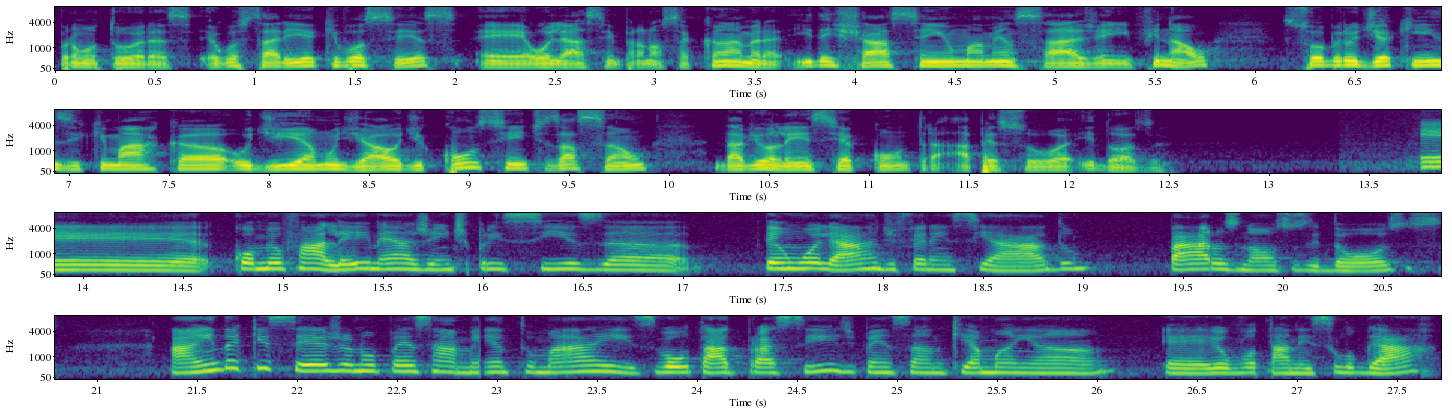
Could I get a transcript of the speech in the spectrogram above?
promotoras, eu gostaria que vocês é, olhassem para a nossa câmera e deixassem uma mensagem final sobre o dia 15, que marca o Dia Mundial de Conscientização da Violência contra a Pessoa Idosa. É, como eu falei, né, a gente precisa ter um olhar diferenciado para os nossos idosos, ainda que seja no pensamento mais voltado para si, de pensando que amanhã é, eu vou estar nesse lugar,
